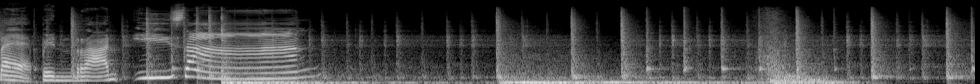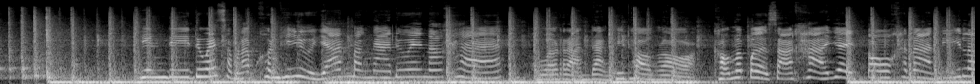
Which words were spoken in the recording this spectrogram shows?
แต่เป็นร้านอีสานยินดีด้วยสำหรับคนที่อยู่ย่านบางนาด้วยนะ ร้านดังที่ทองหล่อเขามาเปิดสาขาใหญ่โตขนาดนี้เล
